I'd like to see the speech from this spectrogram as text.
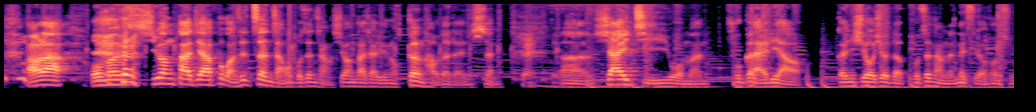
好了，我们希望大家不管是正常或不正常，希望大家拥有更好的人生。对，呃，下一集我们福哥来聊跟修修的不正常人类使用说书，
